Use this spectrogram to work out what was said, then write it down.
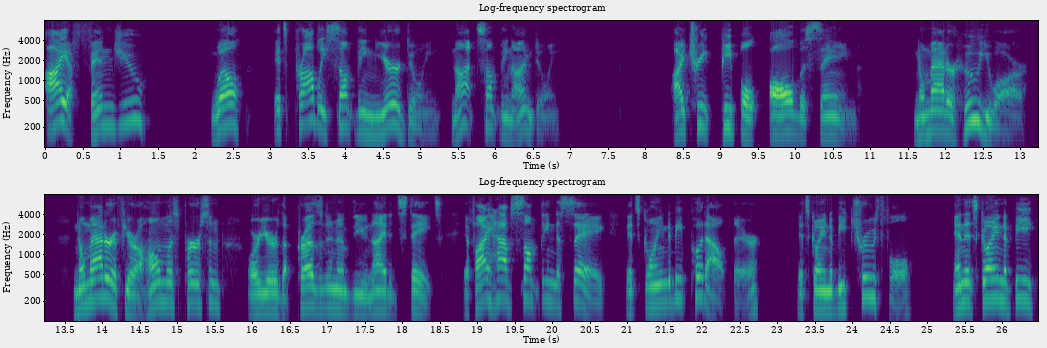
I offend you, well, it's probably something you're doing, not something I'm doing. I treat people all the same, no matter who you are, no matter if you're a homeless person or you're the president of the United States. If I have something to say, it's going to be put out there, it's going to be truthful, and it's going to be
